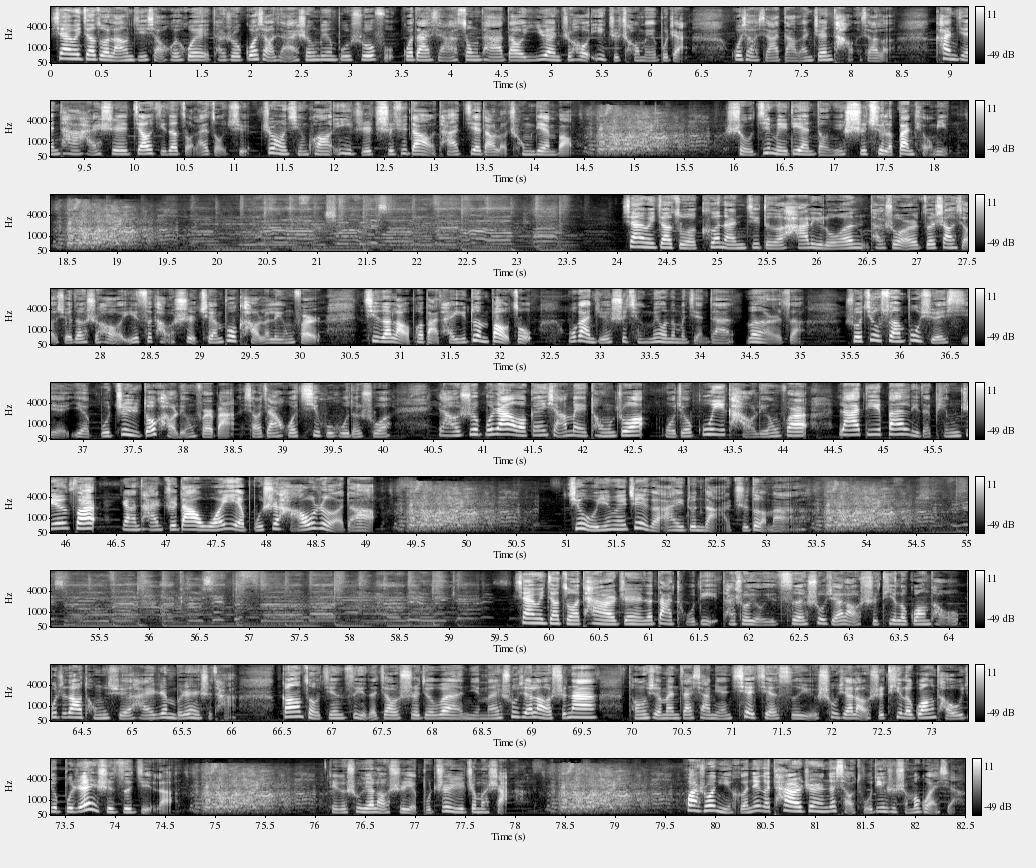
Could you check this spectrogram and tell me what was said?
下一位叫做狼藉小灰灰，他说郭晓霞生病不舒服，郭大侠送她到医院之后一直愁眉不展。郭晓霞打完针躺下了，看见他还是焦急的走来走去，这种情况一直持续到他借到了充电宝，手机没电等于失去了半条命。下一位叫做柯南基德哈利罗恩，他说儿子上小学的时候，一次考试全部考了零分，气得老婆把他一顿暴揍。我感觉事情没有那么简单，问儿子说就算不学习，也不至于都考零分吧？小家伙气呼呼地说：“老师不让我跟小美同桌，我就故意考零分，拉低班里的平均分，让他知道我也不是好惹的。就因为这个挨一顿打，值得吗？”下一位叫做泰尔真人的大徒弟，他说有一次数学老师剃了光头，不知道同学还认不认识他。刚走进自己的教室，就问：“你们数学老师呢？”同学们在下面窃窃私语：“数学老师剃了光头就不认识自己了。”这个数学老师也不至于这么傻。话说你和那个泰尔真人的小徒弟是什么关系啊？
